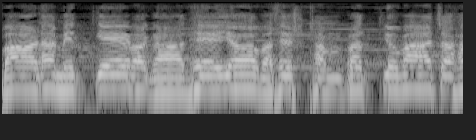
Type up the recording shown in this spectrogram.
बाढमित्येव गाधेयो वसिष्ठम् प्रत्युवाचः।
